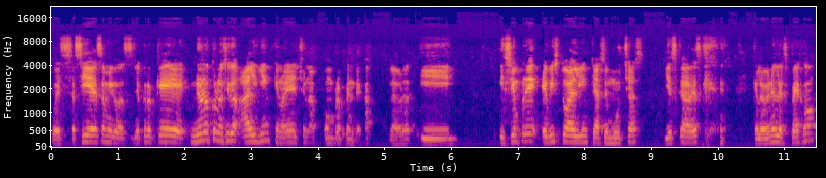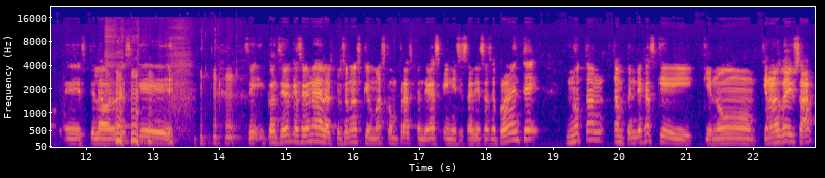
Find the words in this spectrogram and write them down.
Pues así es, amigos. Yo creo que yo no he conocido a alguien que no haya hecho una compra pendeja, la verdad. Y y siempre he visto a alguien que hace muchas y es cada vez que, que lo veo en el espejo, este, la verdad es que sí, considero que soy una de las personas que más compras pendejas e innecesarias hace. Probablemente no tan, tan pendejas que, que, no, que no las voy a usar,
